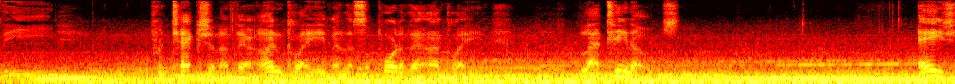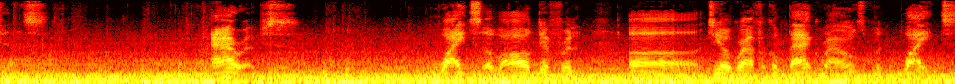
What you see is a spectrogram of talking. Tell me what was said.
the protection of their enclave and the support of their enclave. Latinos, Asians, Arabs, whites of all different uh, geographical backgrounds, but whites.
